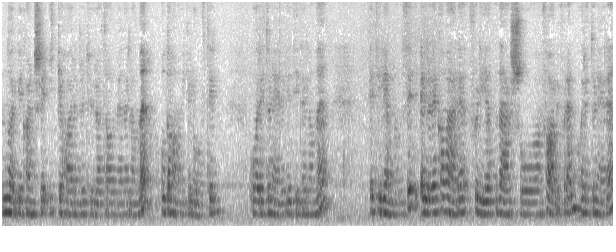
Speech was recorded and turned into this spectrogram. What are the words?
Norge kanskje ikke har en returavtale med det landet, og da har man ikke lov til å returnere de til det landet, eh, til hjemlandet sitt. Eller det kan være fordi at det er så farlig for dem å returnere.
